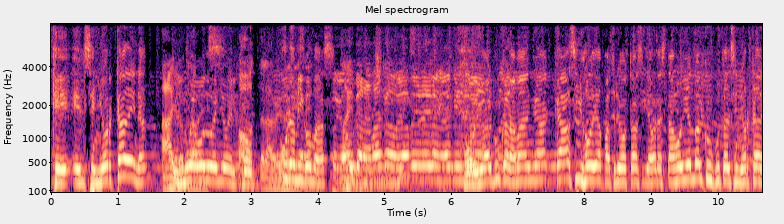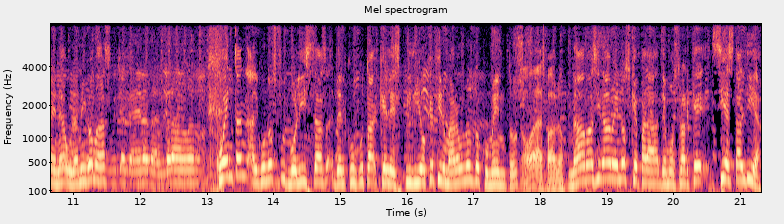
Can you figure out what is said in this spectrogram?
Que el señor Cadena, Ay, el nuevo vez. dueño del club, Otra vez un amigo más, jodió al Bucaramanga, casi jode a Patriotas y ahora está jodiendo al Cúcuta el señor Cadena, un amigo más. Mucha cadena tan brava, mano. Cuentan algunos futbolistas del Cúcuta que les pidió que firmaran unos documentos. No Pablo. Nada más y nada menos que para demostrar que sí está al día.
